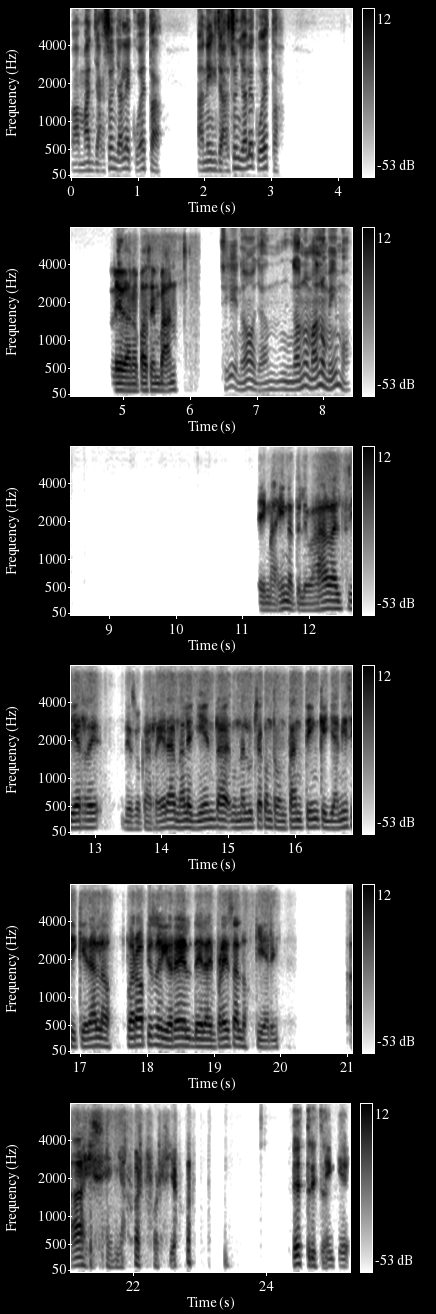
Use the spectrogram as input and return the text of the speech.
A Matt Jackson ya le cuesta. A Nick Jackson ya le cuesta. Le da no pasa en vano. Sí, no, ya no no es más lo mismo. E Imagínate, le vas a dar el cierre de su carrera, una leyenda, una lucha contra un tantín que ya ni siquiera los propios seguidores de la empresa los quieren. Ay, señor, por Dios. Es triste. ¿En qué,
